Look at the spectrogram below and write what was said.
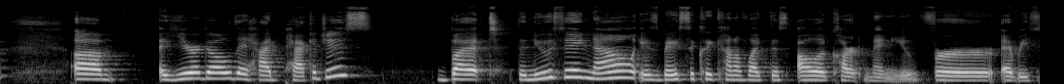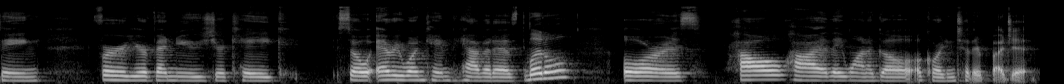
um, a year ago, they had packages, but the new thing now is basically kind of like this a la carte menu for everything for your venues, your cake. So everyone can have it as little or as how high they want to go according to their budget.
